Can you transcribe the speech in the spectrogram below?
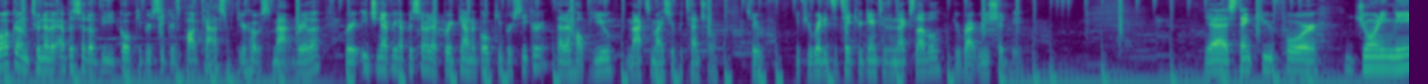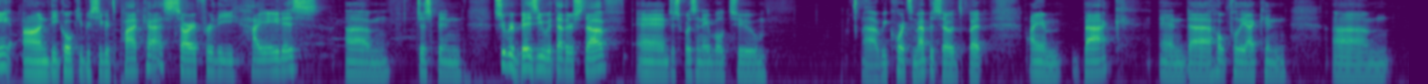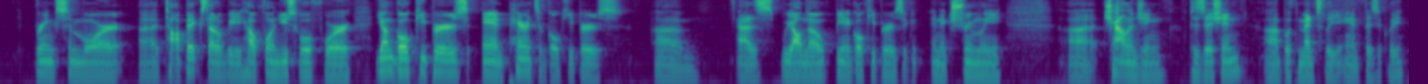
Welcome to another episode of the Goalkeeper Secrets podcast with your host, Matt Rayla, where each and every episode I break down a goalkeeper secret that'll help you maximize your potential. So if you're ready to take your game to the next level, you're right where you should be. Yes, thank you for joining me on the Goalkeeper Secrets podcast. Sorry for the hiatus. Um, just been super busy with other stuff and just wasn't able to uh, record some episodes, but I am back and uh, hopefully I can um, bring some more uh, topics that'll be helpful and useful for young goalkeepers and parents of goalkeepers. Um, as we all know, being a goalkeeper is an extremely uh, challenging position, uh, both mentally and physically.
